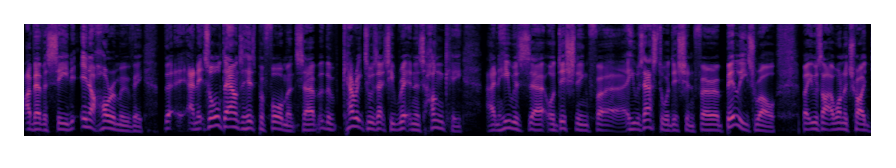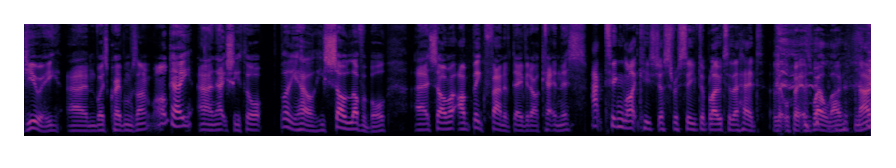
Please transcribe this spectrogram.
I've ever seen in a horror movie. And it's all down to his performance. Uh, the character was actually written as Hunky, and he was uh, auditioning for, he was asked to audition for Billy's role, but he was like, I want to try Dewey. And Wes Craven was like, okay. And actually thought, bloody hell, he's so lovable. Uh, so I'm, a- I'm a big fan of David Arquette in this. Acting like he's just received a blow to the head a little bit as well, though. No?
